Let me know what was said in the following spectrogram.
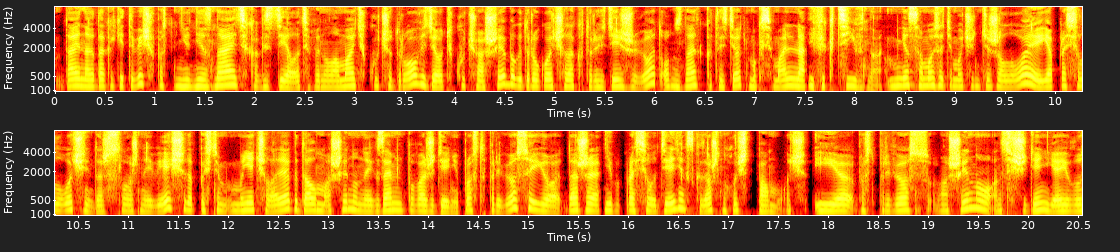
Да, иногда какие-то вещи просто не, не знаете, как сделать. Вы наломаете кучу дров, сделаете кучу ошибок. Другой человек, который здесь живет, он знает, как это сделать максимально эффективно. Мне самой с этим очень тяжело, и я просила очень даже сложные вещи. Допустим, мне человек дал машину на экзамен по вождению, просто привез ее, даже не попросил денег, сказал, что он хочет помочь. И просто привез машину, а на следующий день я его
